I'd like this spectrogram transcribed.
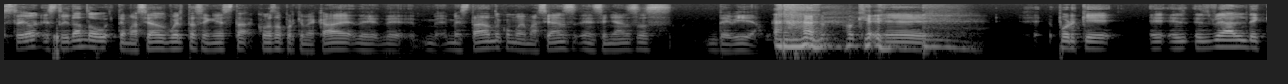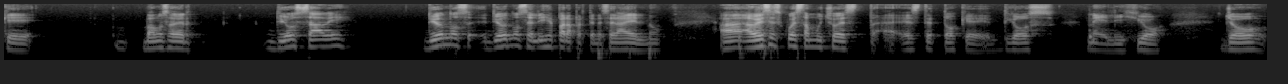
Estoy, dando demasiadas vueltas en esta cosa porque me acaba de, me, está dando como demasiadas enseñanzas de vida. ok. Eh, porque e, es, real de que, vamos a ver, Dios sabe, Dios nos, Dios nos elige para pertenecer a Él, ¿no? A, veces cuesta mucho este toque, Dios me eligió. Yo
